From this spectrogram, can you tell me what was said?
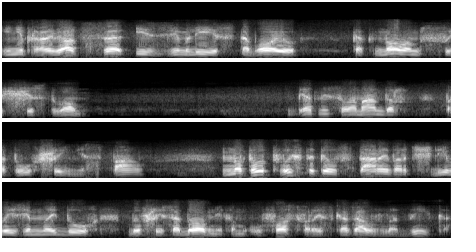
и не прорвется из земли с тобою, как новым существом. Бедный Саламандр, потухший, не спал, но тут выступил старый ворчливый земной дух, бывший садовником у фосфора, и сказал «Владыка,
